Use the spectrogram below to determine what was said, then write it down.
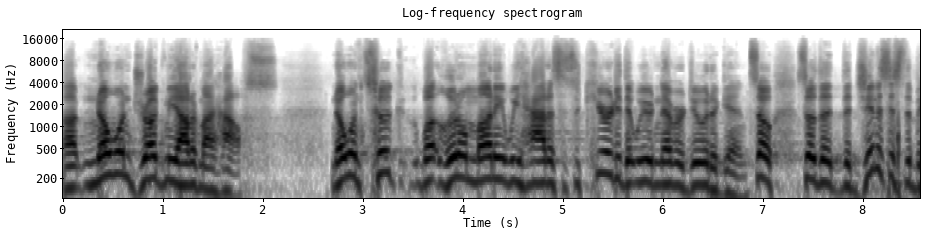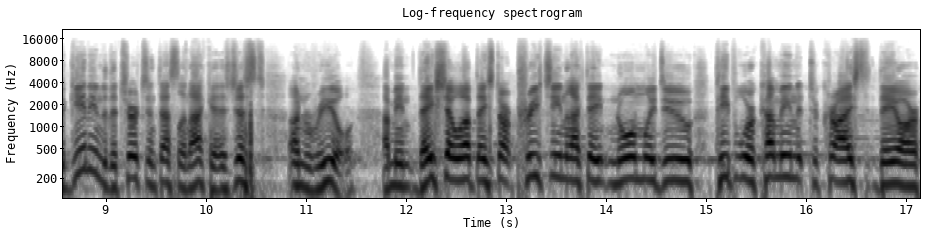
Uh, no one drugged me out of my house. No one took what little money we had as a security that we would never do it again. So, so the, the genesis, the beginning of the church in Thessalonica is just unreal. I mean, they show up, they start preaching like they normally do. People are coming to Christ, they are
